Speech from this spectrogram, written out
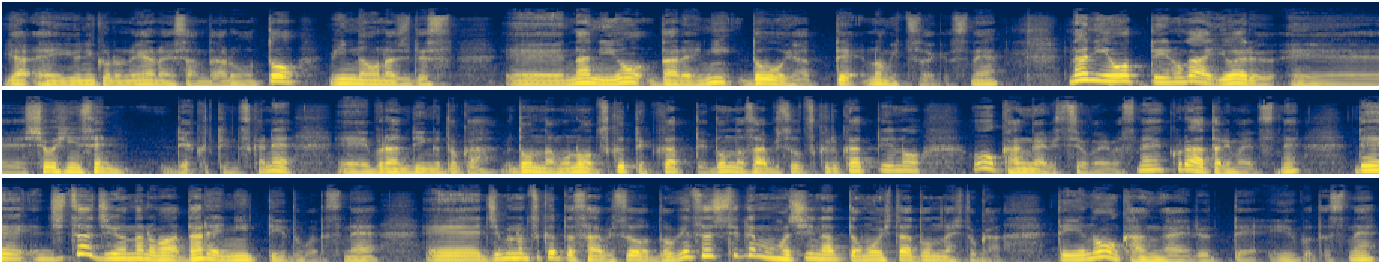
やえユニクロの柳井さんであろうと、みんな同じです。えー、何を誰にどうやっての3つだけですね。何をっていうのが、いわゆる、えー、商品戦略っていうんですかね、えー、ブランディングとか、どんなものを作っていくかって、どんなサービスを作るかっていうのを考える必要がありますね。これは当たり前ですね。で、実は重要なのは誰にっていうとこですね。えー、自分の作ったサービスを土下座してでも欲しいなって思う人はどんな人かっていうのを考えるっていうことですね。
